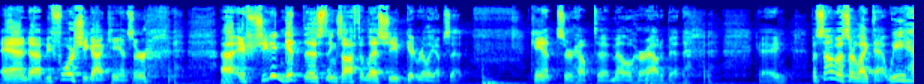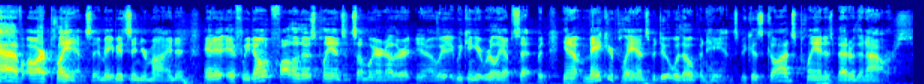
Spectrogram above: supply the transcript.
And uh, before she got cancer, uh, if she didn't get those things off the list, she'd get really upset. Cancer helped to mellow her out a bit. okay? But some of us are like that. We have our plans, and maybe it's in your mind, and, and if we don't follow those plans in some way or another, you know, we, we can get really upset. But you know, make your plans, but do it with open hands, because God's plan is better than ours.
